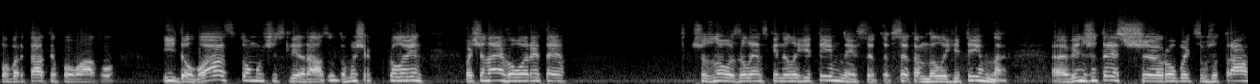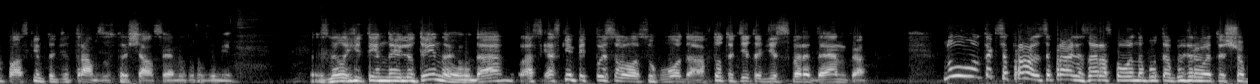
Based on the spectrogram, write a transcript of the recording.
повертати повагу і до вас, в тому числі разом. Тому що коли він починає говорити, що знову Зеленський нелегітимний, все, все там нелегітимно. Е, Він же теж робить вже Трампа. А з ким тоді Трамп зустрічався? Я не зрозумів. З нелегітимною людиною, да? А з, а з ким підписувалась угода? А хто тоді тоді Свереденко? Ну так це правильно. Це правильно зараз повинно бути обігрувати, щоб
